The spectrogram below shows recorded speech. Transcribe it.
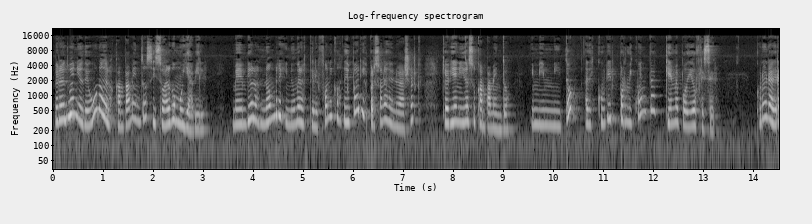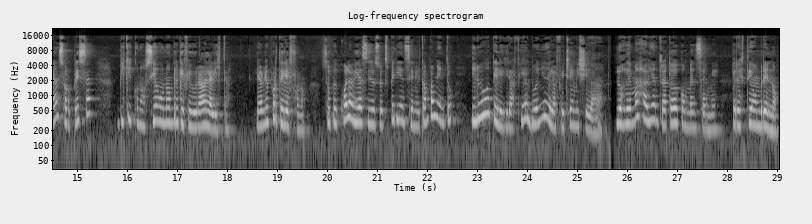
Pero el dueño de uno de los campamentos hizo algo muy hábil. Me envió los nombres y números telefónicos de varias personas de Nueva York que habían ido a su campamento y me invitó a descubrir por mi cuenta qué me podía ofrecer. Con una gran sorpresa vi que conocía a un hombre que figuraba en la lista. Le hablé por teléfono, supe cuál había sido su experiencia en el campamento y luego telegrafié al dueño de la fecha de mi llegada. Los demás habían tratado de convencerme, pero este hombre no.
